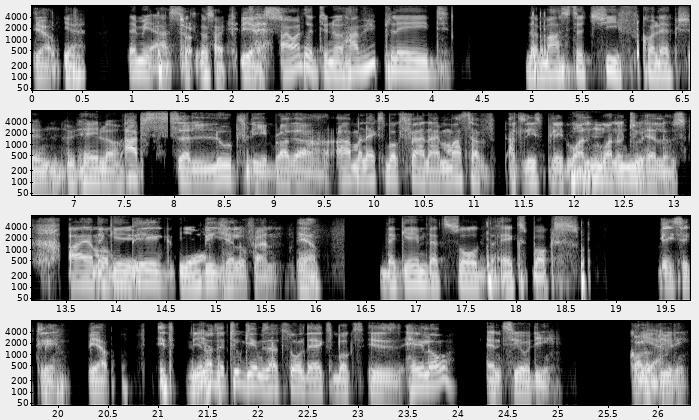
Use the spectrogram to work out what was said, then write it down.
yeah. let me ask So- oh, sorry Yes. I wanted to know have you played the Master Chief collection of Halo Absolutely, brother. I'm an Xbox fan. I must have at least played one one or two Halos. I am The a game- big, yeah big Halo fan. Yeah. the game that sold the Xbox Basically. Yeah. It you Yeah. know the two games that sold the Xbox is Halo and COD. Call Yeah. of Duty.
